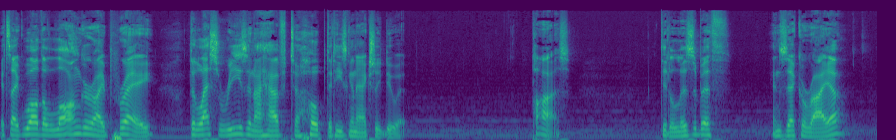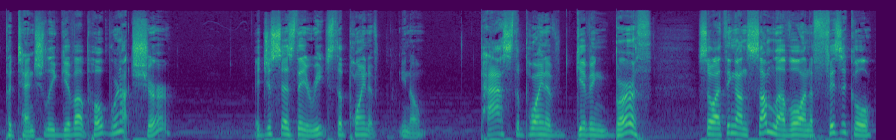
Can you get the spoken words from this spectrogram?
it's like, well, the longer I pray, the less reason I have to hope that he's going to actually do it. Pause. Did Elizabeth and Zechariah potentially give up hope? We're not sure. It just says they reached the point of, you know, past the point of giving birth. So I think on some level, on a physical,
